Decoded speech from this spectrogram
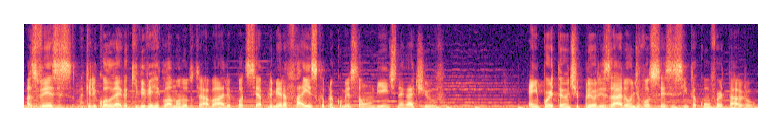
Às vezes, aquele colega que vive reclamando do trabalho pode ser a primeira faísca para começar um ambiente negativo. É importante priorizar onde você se sinta confortável.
